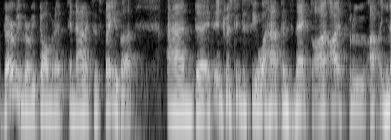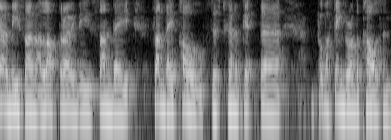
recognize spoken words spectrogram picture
very, very dominant in Alex's favor, and uh, it's interesting to see what happens next. I, I threw, uh, you know me, Simon. I love throwing these Sunday Sunday polls just to kind of get the put my finger on the pulse and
